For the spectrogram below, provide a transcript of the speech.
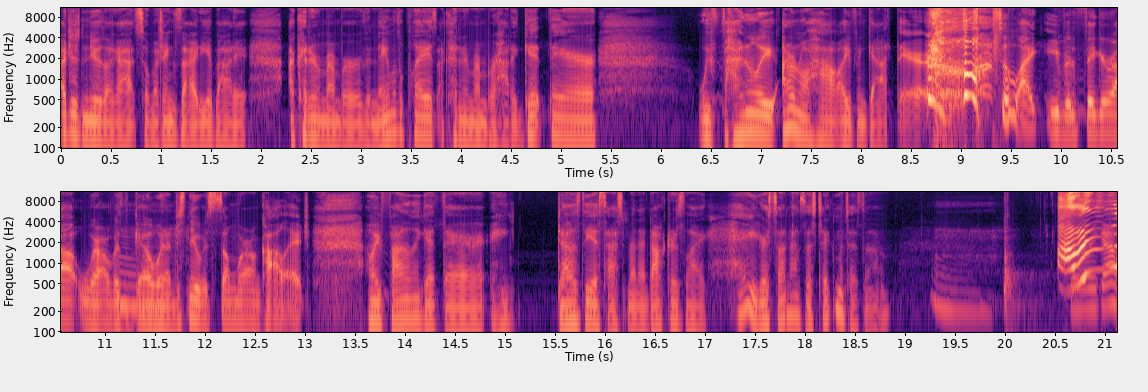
I just knew like I had so much anxiety about it. I couldn't remember the name of the place. I couldn't remember how to get there. We finally, I don't know how I even got there to like even figure out where I was mm. going. I just knew it was somewhere on college. And we finally get there, and he does the assessment, and doctor's like, "Hey, your son has astigmatism." Mm. there we go.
